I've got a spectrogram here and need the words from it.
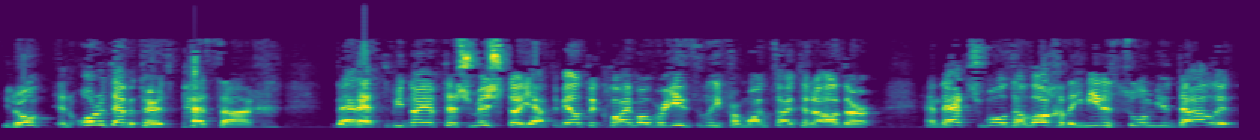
You don't, in order to have a Teres Pesach, that has to be Noyav Teshmishta. You have to be able to climb over easily from one side to the other. And that's Shmuel's halacha. They need a Sulam Yudalit.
